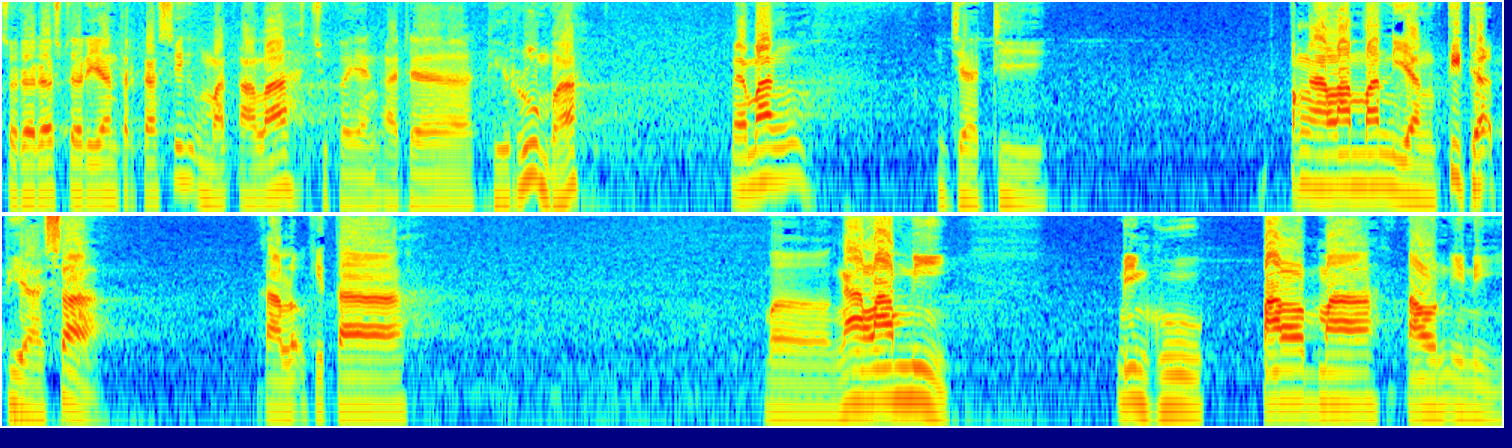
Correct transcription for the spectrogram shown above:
Saudara-saudari yang terkasih umat Allah juga yang ada di rumah memang menjadi pengalaman yang tidak biasa kalau kita mengalami Minggu Palma tahun ini.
